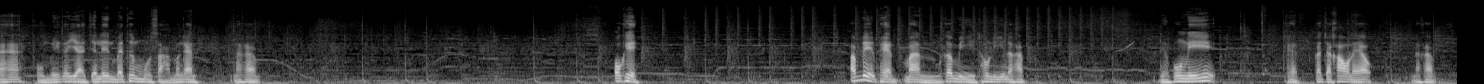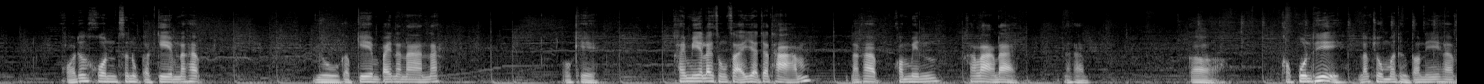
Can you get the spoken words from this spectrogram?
นะฮะผมเองก็อยากจะเล่น Battle Mode 3เหมือนกันนะครับ โอเค อัปเดตแพทมันก็มีเท่านี้แหละครับ เดี๋ยวพรุ่งนี้แพทก็จะเข้าแล้วนะครับ ขอทุกคนสนุกกับเกมนะครับ อยู่กับเกมไปนานๆนะ โอเค ใครมีอะไรสงสัยอยากจะถามนะครับ คอมเมนต์ข้างล่างได้นะครับ ก็ขอบคุณที่รับชมมาถึงตอนนี้ครับ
